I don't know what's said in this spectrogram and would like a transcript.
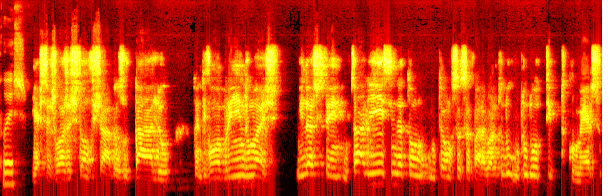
Pois, pois. E estas lojas estão fechadas, o talho, portanto, e vão abrindo, mas ainda acho que tem o talho e isso ainda estão, estão -se a safar. Agora, tudo, todo outro tipo de comércio,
